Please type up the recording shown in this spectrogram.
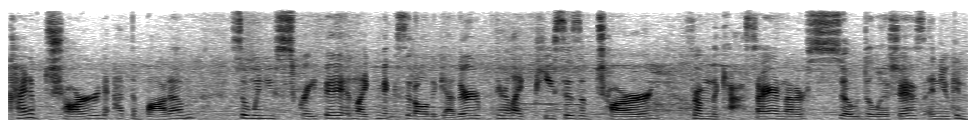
kind of charred at the bottom so when you scrape it and like mix it all together, they're like pieces of chard from the cast iron that are so delicious and you can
